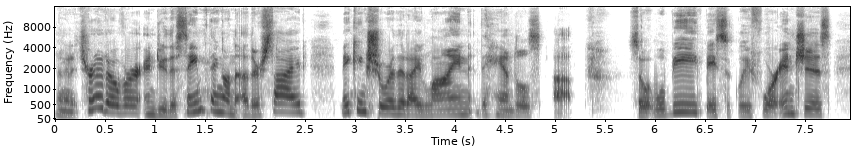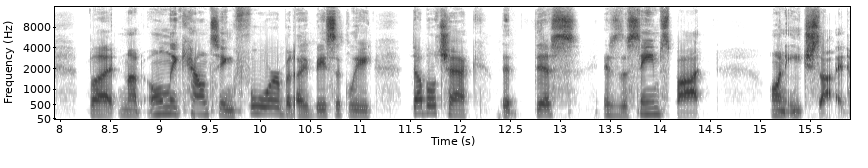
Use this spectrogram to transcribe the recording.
I'm going to turn it over and do the same thing on the other side, making sure that I line the handles up. So it will be basically four inches, but not only counting four, but I basically double check that this is the same spot on each side.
